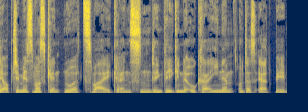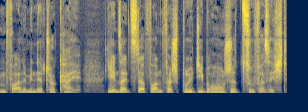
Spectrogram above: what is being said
Der Optimismus kennt nur zwei Grenzen, den Krieg in der Ukraine und das Erdbeben vor allem in der Türkei. Jenseits davon versprüht die Branche Zuversicht.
